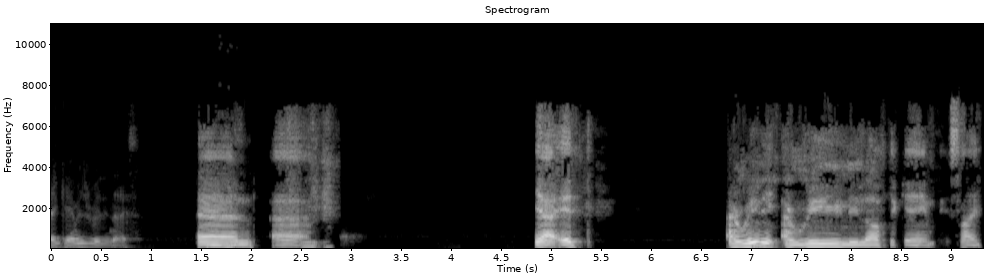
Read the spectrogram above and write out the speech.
That game is really nice. and um, yeah, it. I really, I really love the game. It's like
